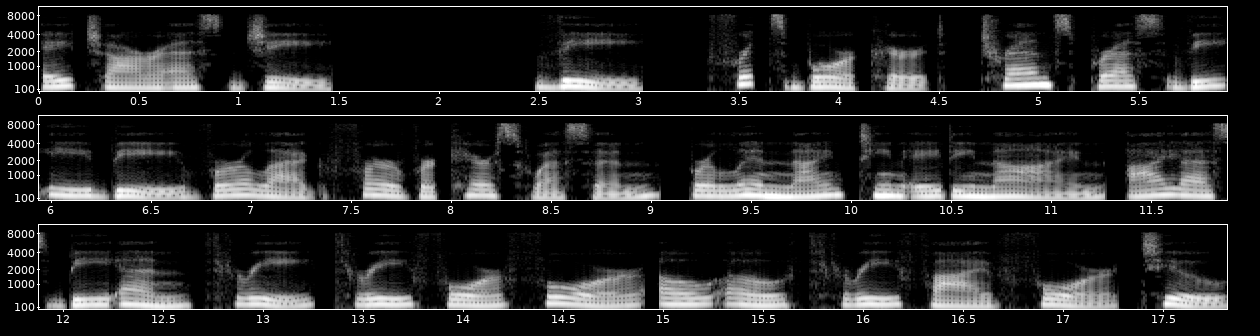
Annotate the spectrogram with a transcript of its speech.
HRSG. V. Fritz Borkert, Transpress VEB Verlag für Verkehrswesen, Berlin 1989, ISBN 3-344-00354-2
